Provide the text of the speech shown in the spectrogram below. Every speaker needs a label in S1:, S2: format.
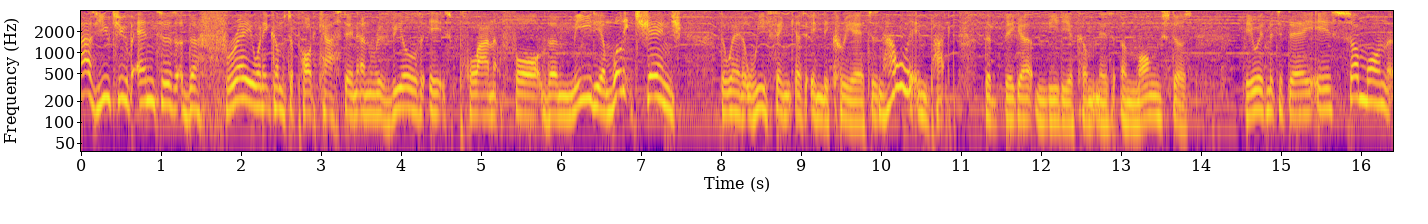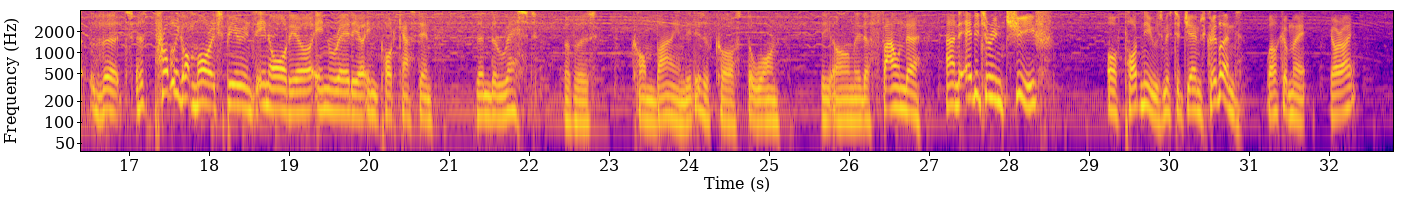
S1: As YouTube enters the fray when it comes to podcasting and reveals its plan for the medium, will it change the way that we think as indie creators and how will it impact the bigger media companies amongst us? Here with me today is someone that has probably got more experience in audio, in radio, in podcasting than the rest of us combined. It is, of course, the one, the only, the founder and editor in chief of Podnews, Mr. James Cridland. Welcome, mate. You all right?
